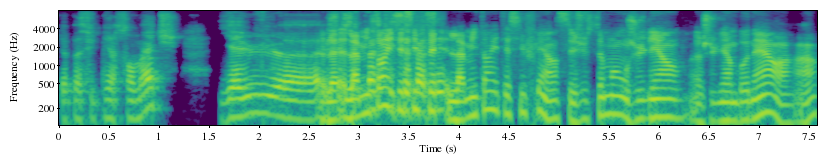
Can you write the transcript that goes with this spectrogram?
qui n'a pas su tenir son match. Il y a eu. euh, La, mi-temps était sifflée. passé. La mi-temps était sifflée. Hein. C'est justement Julien, euh, Julien Bonner, hein,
